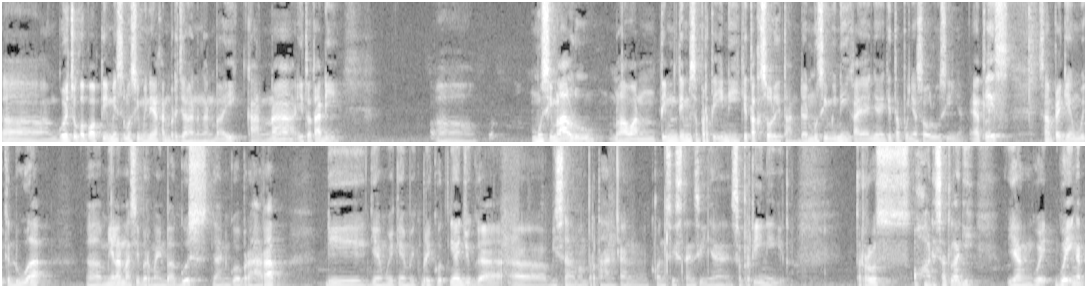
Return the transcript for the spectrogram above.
uh, gue cukup optimis musim ini akan berjalan dengan baik karena itu tadi uh, musim lalu melawan tim-tim seperti ini kita kesulitan dan musim ini kayaknya kita punya solusinya. At least sampai game week kedua uh, Milan masih bermain bagus dan gue berharap di game week game week berikutnya juga uh, bisa mempertahankan konsistensinya seperti ini gitu. Terus oh ada satu lagi yang gue gue inget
